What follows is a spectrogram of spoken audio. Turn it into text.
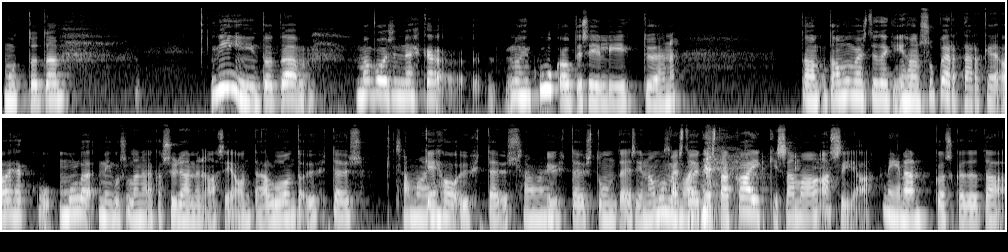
Mutta tota, niin, tota, mä voisin ehkä noihin kuukautisiin liittyen, Tämä on, tämä on mun mielestä jotenkin ihan super tärkeä aihe, kun mulle niin kuin sellainen aika sydämen asia on tämä luontoyhteys, Samoin. kehoyhteys, Samoin. yhteys tunteisiin. No mun Samoin. mielestä oikeastaan kaikki samaa asiaa. niin on. Koska tota,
